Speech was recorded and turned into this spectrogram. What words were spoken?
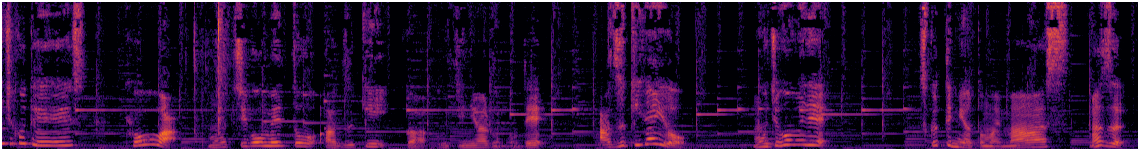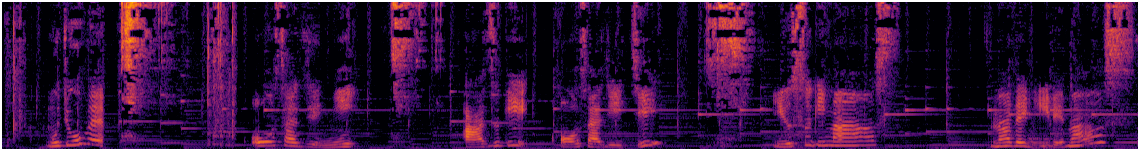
いちごです。今日はもち米と小豆がうちにあるので、小豆がゆをもち米で作ってみようと思います。まず、もち米大さじ2、小豆大さじ1、ゆすぎます。鍋に入れます。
